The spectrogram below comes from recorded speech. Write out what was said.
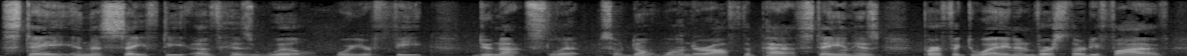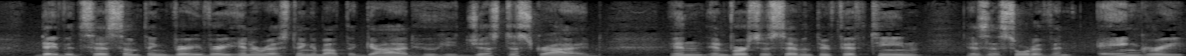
Stay in the safety of his will where your feet do not slip. So, don't wander off the path. Stay in his perfect way. And in verse 35, David says something very, very interesting about the God who he just described in, in verses 7 through 15 as a sort of an angry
